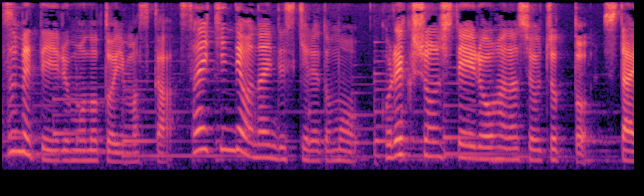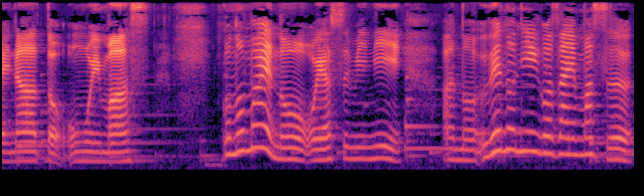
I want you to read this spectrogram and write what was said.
集めているものといいますか最近ではないんですけれどもコレクションしているお話をちょっとしたいなと思います。この前のお休みにあの上野にございます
